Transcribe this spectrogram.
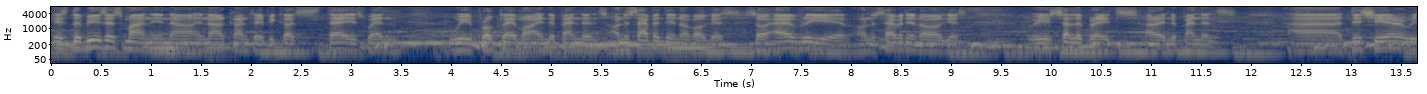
is the busiest month in our, in our country because that is when we proclaim our independence on the 17th of August. So every year on the 17th of August, we celebrate our independence. Uh, this year we,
